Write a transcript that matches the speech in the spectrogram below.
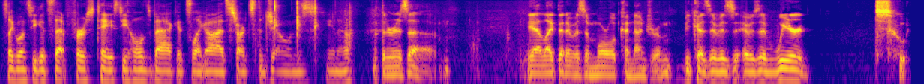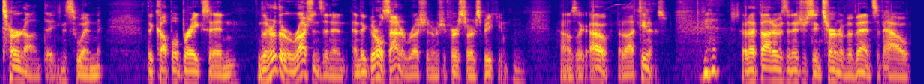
It's like once he gets that first taste, he holds back. It's like, oh, it starts the Jones, you know. but there is a yeah i like that it was a moral conundrum because it was it was a weird turn on things when the couple breaks in they heard there were russians in it and the girl sounded russian when she first started speaking hmm. i was like oh they're latinos but i thought it was an interesting turn of events of how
